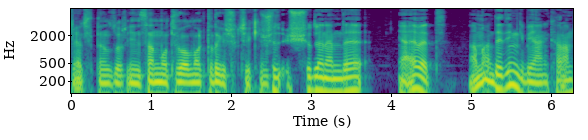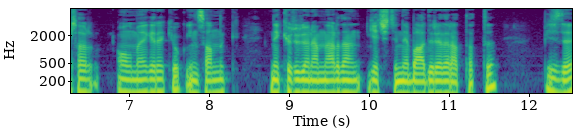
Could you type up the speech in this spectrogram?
Gerçekten zor. İnsan motive olmakta da güçlük çekiyor. Şu, şu dönemde ya evet ama dediğim gibi yani karamsar olmaya gerek yok. İnsanlık ne kötü dönemlerden geçti ne badireler atlattı. Biz de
